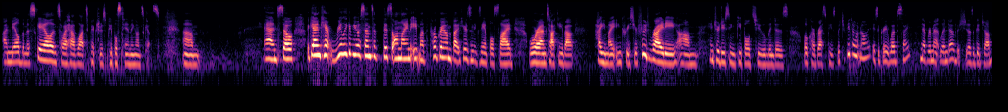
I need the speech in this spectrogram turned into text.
I mailed them a scale, and so I have lots of pictures of people standing on scales. Um, and so again, can't really give you a sense of this online eight-month program, but here's an example slide where I'm talking about how you might increase your food variety, um, introducing people to Linda's low-carb recipes, which if you don't know, is a great website. Never met Linda, but she does a good job.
